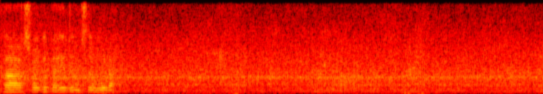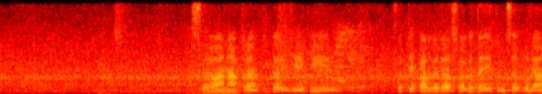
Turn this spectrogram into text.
नमस्कार स्वागत आहे तुमचं. बोला. सर्वांना क्रांतिकारी जे भेल सत्यपाल दादा स्वागत आहे तुमचं. बोला.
